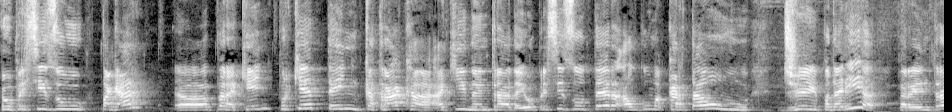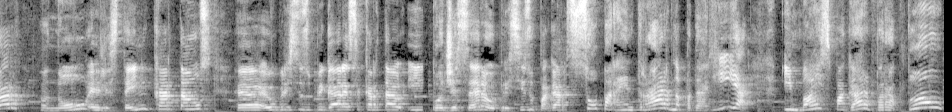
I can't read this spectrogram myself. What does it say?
Eu preciso pagar Uh, para quem? Porque tem catraca aqui na entrada. Eu preciso ter algum cartão de padaria para entrar? Não, eles têm cartões. Uh, eu preciso pegar esse cartão e pode ser eu preciso pagar só para entrar na padaria e mais pagar para pão.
